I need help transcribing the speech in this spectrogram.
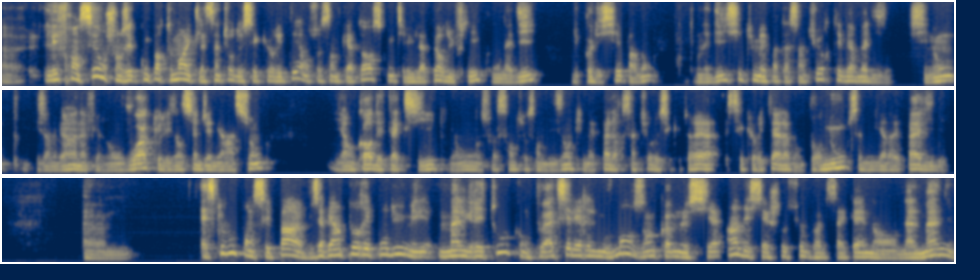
Euh, les Français ont changé de comportement avec la ceinture de sécurité en 1974 quand il y a eu la peur du flic, on a dit, du policier, pardon, on a dit, si tu mets pas ta ceinture, tu es verbalisé. Sinon, ils n'en avaient rien à faire. On voit que les anciennes générations, il y a encore des taxis qui ont 60, 70 ans qui ne mettent pas leur ceinture de sécurité à l'avant. Pour nous, ça ne viendrait pas à l'idée. Euh, est-ce que vous ne pensez pas, vous avez un peu répondu, mais malgré tout, qu'on peut accélérer le mouvement en faisant comme le un des sièges sociaux de Volkswagen en Allemagne,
